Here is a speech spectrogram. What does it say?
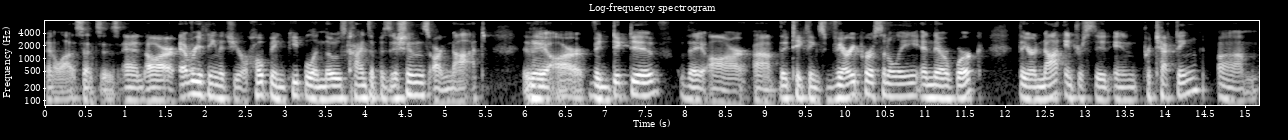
in a lot of senses and are everything that you're hoping people in those kinds of positions are not. They mm-hmm. are vindictive. They are um, they take things very personally in their work. They are not interested in protecting um,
